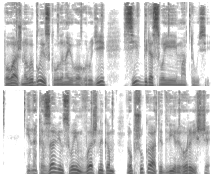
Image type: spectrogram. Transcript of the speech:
поважно виблискували на його груді, сів біля своєї матусі. І наказав він своїм вершникам обшукати двіри горище,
